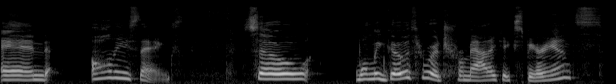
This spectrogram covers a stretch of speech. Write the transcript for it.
and all these things. So, when we go through a traumatic experience,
